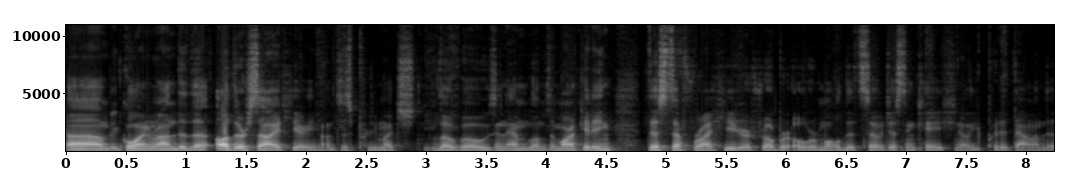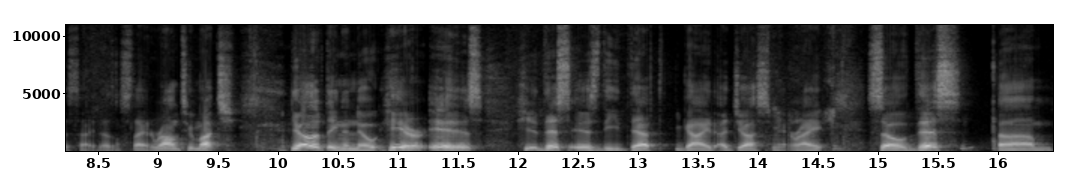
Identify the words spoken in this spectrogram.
Um, going around to the other side here, you know, just pretty much logos and emblems and marketing. This stuff right here is rubber overmolded, so just in case, you know, you put it down on this side, it doesn't slide around too much. The other thing to note here is, this is the depth guide adjustment, right? So this um,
